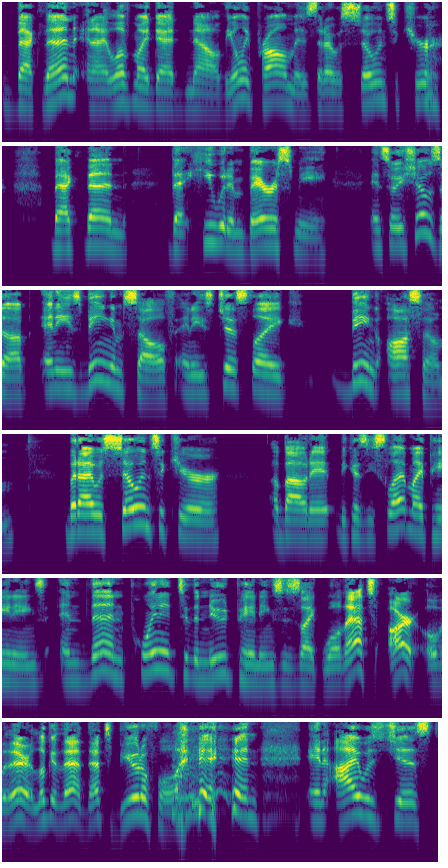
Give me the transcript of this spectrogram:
back then and i love my dad now. The only problem is that i was so insecure back then that he would embarrass me. And so he shows up and he's being himself and he's just like being awesome. But i was so insecure about it because he slapped my paintings and then pointed to the nude paintings is like well that's art over there. Look at that. That's beautiful. Mm-hmm. And and i was just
